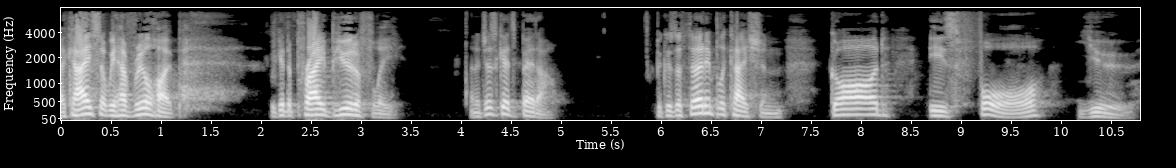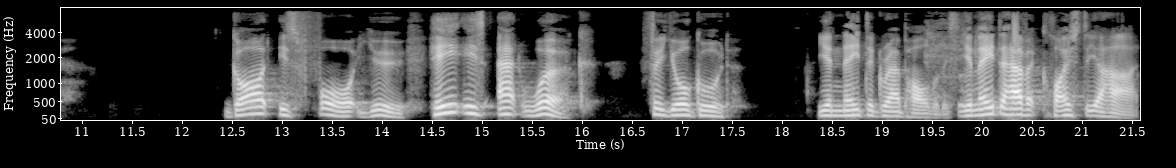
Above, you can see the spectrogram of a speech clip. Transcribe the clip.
Okay, so we have real hope. We get to pray beautifully. And it just gets better. Because the third implication God is for you. God is for you. He is at work for your good. You need to grab hold of this. You need to have it close to your heart.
